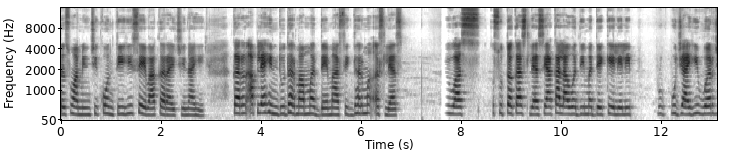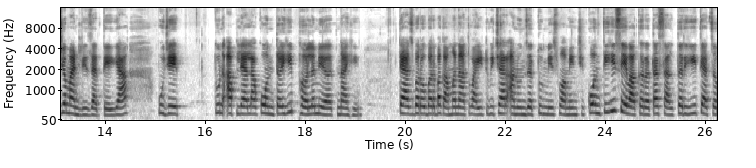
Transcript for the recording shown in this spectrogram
तर स्वामींची कोणतीही सेवा करायची नाही. कारण आपल्या हिंदू धर्मामध्ये मासिक धर्म असल्यास किंवा सुतक असल्यास या कालावधीमध्ये केलेली पूजा ही वर्ज्य मानली जाते. या पूजेत तून आपल्याला कोणतंही फल मिळत नाही. त्याचबरोबर बघा मनात वाईट विचार आणून जर तुम्ही स्वामींची कोणतीही सेवा करत असाल तरीही त्याचं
